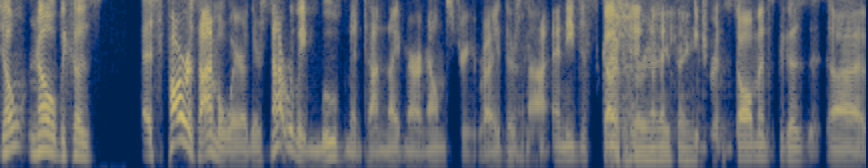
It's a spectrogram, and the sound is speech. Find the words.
don't know because as far as I'm aware, there's not really movement on Nightmare on Elm Street, right? There's not any discussion of anything. future installments because, uh,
